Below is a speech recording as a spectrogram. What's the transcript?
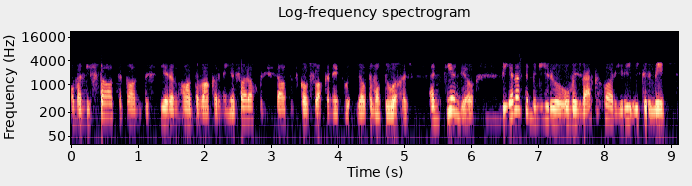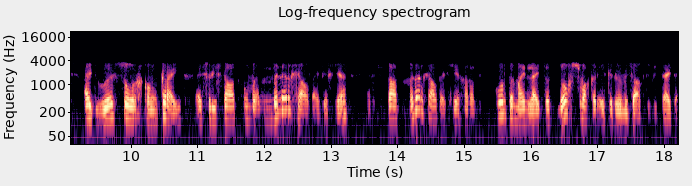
om aan die staat se kant besteding aan te wakker nie. Eenvoudig met die staat se skuldvlakke net heeltemal te hoog is. Inteendeel, die enigste manier hoe om mens werklik waar hierdie ekonomie uit hoë sorg kan kry, is vir die staat om minder geld uit te gee. En as die staat minder geld uitgee, gaan dit korttermyn lei tot nog swakker ekonomiese aktiwiteite.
